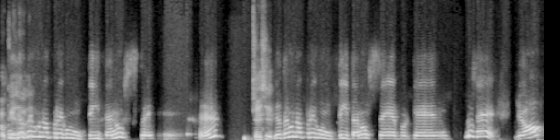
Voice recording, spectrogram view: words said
yo tengo una preguntita, no sé. ¿Eh? Sí, sí. Yo tengo una preguntita, no sé, porque, no sé, yo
